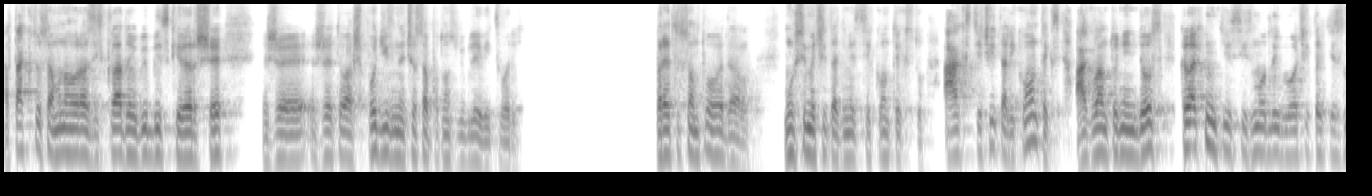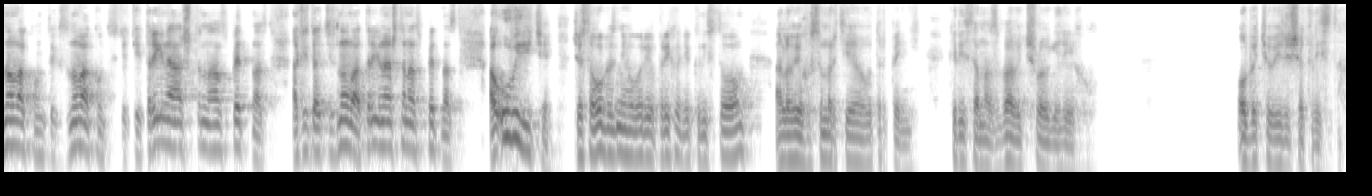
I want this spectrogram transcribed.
A takto sa mnoho razy skladajú biblické verše, že, že to až podivné, čo sa potom z Biblie vytvorí. Preto som povedal, Musíme čítať veci kontextu. A ak ste čítali kontext, ak vám to nie je dosť, klaknite si z modlitbu a čítajte znova kontext, znova kontext. Čítajte 13, 14, 15 a čítajte znova 13, 14, 15 a uvidíte, že sa vôbec nehovorí o príchode Kristovom, ale o jeho smrti a jeho utrpení, kedy sa má zbaviť človek hriechu. Obeťou Ježiša Krista.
